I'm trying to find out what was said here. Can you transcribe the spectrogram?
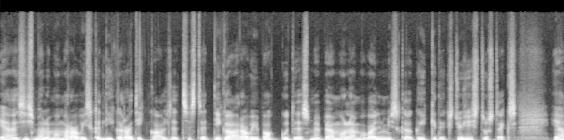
ja siis me oleme oma ravis ka liiga radikaalsed, sest et iga ravi pakkudes me peame olema valmis ka kõikideks tüsistusteks ja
